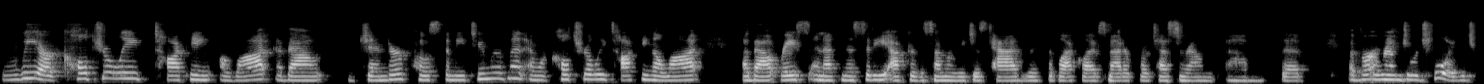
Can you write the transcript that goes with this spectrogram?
we are culturally talking a lot about gender post the Me Too movement, and we're culturally talking a lot about race and ethnicity after the summer we just had with the Black Lives Matter protests around um, the around George Floyd, which,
